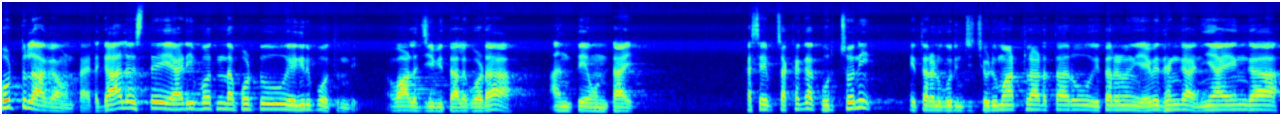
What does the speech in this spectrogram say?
పొట్టులాగా ఉంటాయట. గాలి వస్తే ఏడిపోతుంది ఆ పొట్టు ఎగిరిపోతుంది. వాళ్ళ జీవితాలు కూడా అంతే ఉంటాయి. కాసేపు చక్కగా కూర్చొని ఇతరుల గురించి చెడు మాట్లాడతారు. ఇతరులను ఏ విధంగా అన్యాయంగా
